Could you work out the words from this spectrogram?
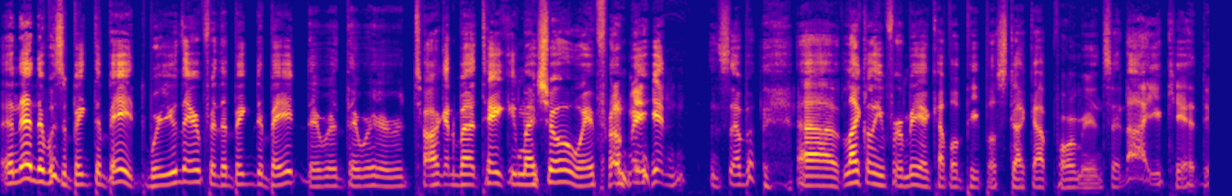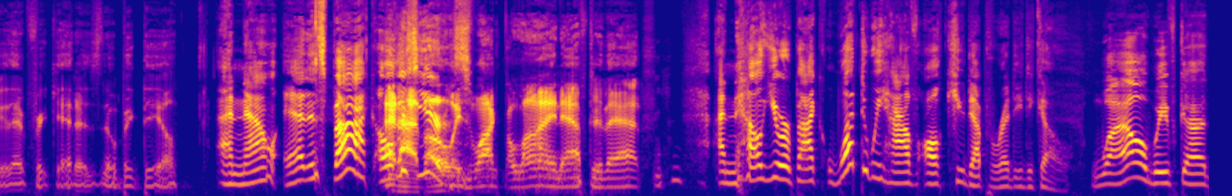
and then there was a big debate. Were you there for the big debate? They were they were talking about taking my show away from me, and, and some. Uh, luckily for me, a couple of people stuck up for me and said, "Ah, you can't do that. Forget it. It's no big deal." And now Ed is back all and I've years. always walked the line after that. And now you're back. What do we have all queued up, ready to go? Well, we've got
